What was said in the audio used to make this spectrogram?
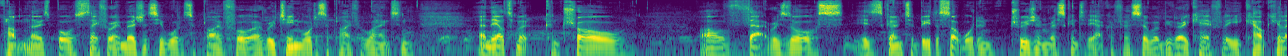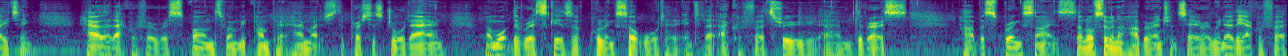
pump those bores, say for emergency water supply, for a routine water supply for Wellington. And the ultimate control of that resource is going to be the saltwater intrusion risk into the aquifer. So we'll be very carefully calculating how that aquifer responds when we pump it, how much the pressures draw down, and what the risk is of pulling saltwater into that aquifer through um, the various harbour spring sites and also in the harbour entrance area. We know the aquifer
